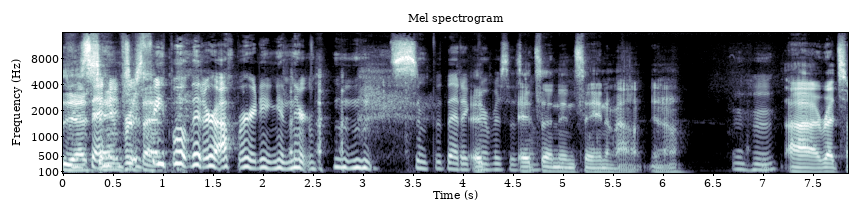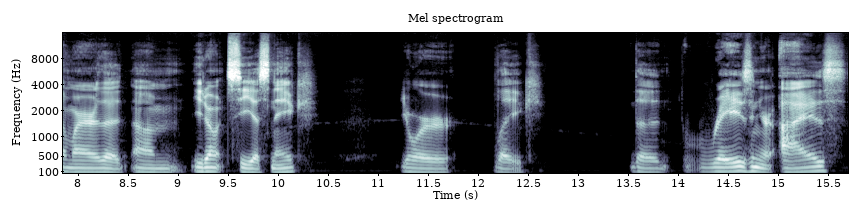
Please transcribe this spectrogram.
Yeah, same percentage percent. of people that are operating in their sympathetic it- nervous system. it's an insane amount, you know. Mm-hmm. Uh, I read somewhere that um, you don't see a snake. Your like the rays in your eyes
